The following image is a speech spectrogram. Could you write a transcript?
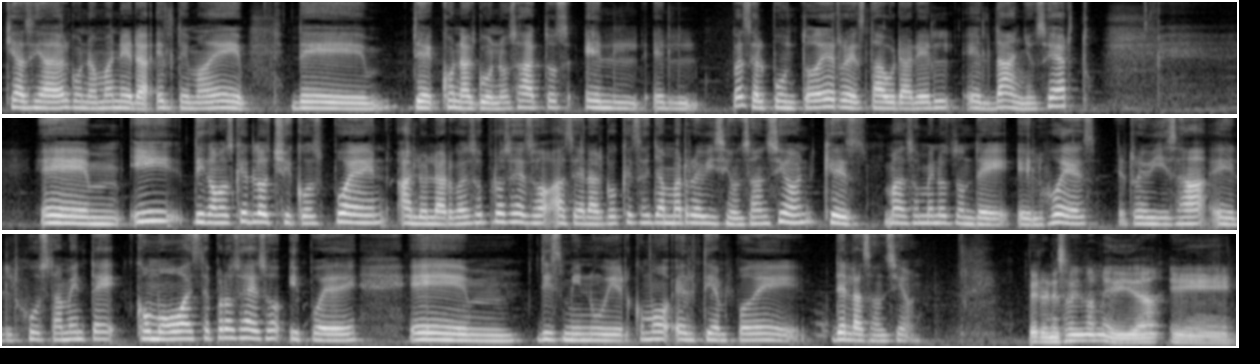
que hacía de alguna manera el tema de, de con algunos actos, el, pues el punto de restaurar el, daño, ¿cierto? Em, y digamos que los chicos pueden a lo largo de su proceso hacer algo que se llama revisión sanción, que es más o menos donde el juez revisa el, justamente cómo va este proceso y puede em, disminuir como el tiempo de, de la sanción. Pero en esa misma medida, eh,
